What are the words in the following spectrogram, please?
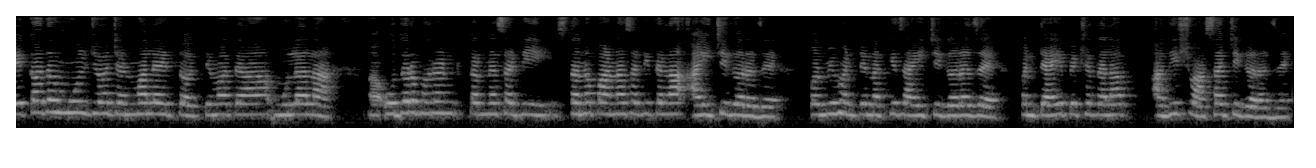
एखादं मूल जेव्हा जन्माला येतं तेव्हा त्या मुलाला उदरभरण करण्यासाठी स्तनपानासाठी त्याला आईची गरज आहे. पण मी म्हणते नक्कीच आईची गरज आहे पण त्याहीपेक्षा त्याला आधी श्वासाची गरज आहे.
